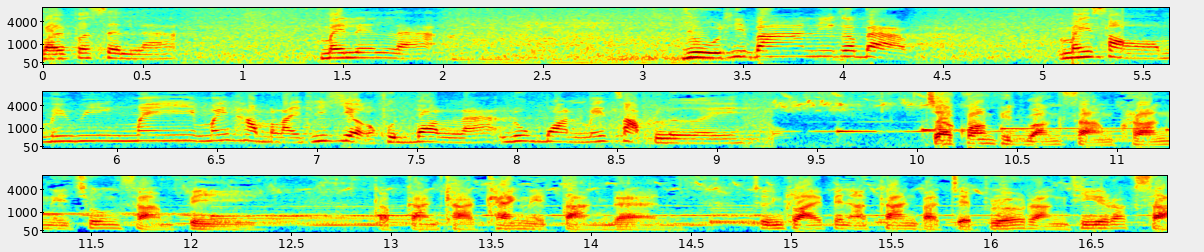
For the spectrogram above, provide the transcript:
ร้อยเปอร์เซ็นแล้ว ไม่เล่นแล้ว อยู่ที่บ้านนี่ก็แบบ ไม่ซ้อมไม่วิ่งไม่ไม่ทำอะไรที่เกี่ยวกับฟุตบอลแล้วลูกบอลไม่จับเลย จากความผิดหวัง 3 ครั้งในช่วง 3 ปี กับการค้าแข้งในต่างแดน จนกลายเป็นอาการบาดเจ็บเรื้อรังที่รักษา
